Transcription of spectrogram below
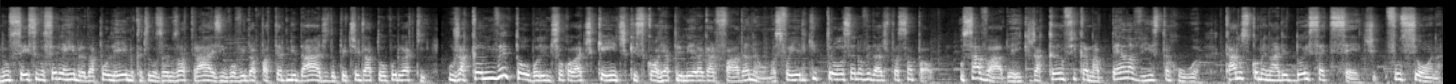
Não sei se você lembra da polêmica de uns anos atrás envolvendo a paternidade do petit gâteau por aqui. O Jacano inventou o bolinho de chocolate quente que escorre a primeira garfada, não, mas foi ele que trouxe a novidade para São Paulo. O Savado Henrique Jacan fica na Bela Vista Rua, Carlos Comenari 277. Funciona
